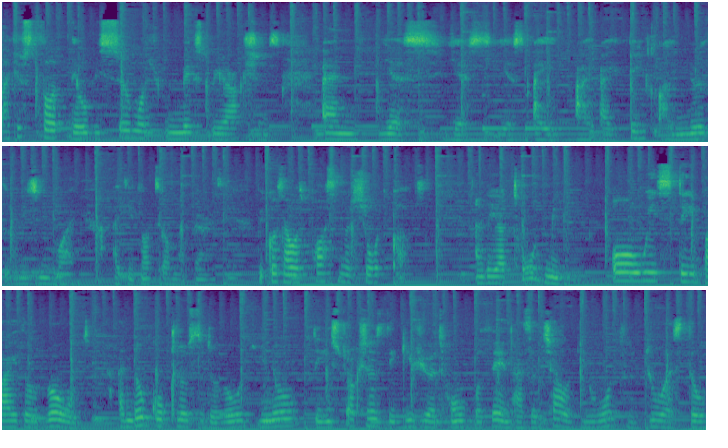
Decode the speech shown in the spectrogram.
I just thought there would be so much mixed reactions. And yes, yes, yes, I, I, I think I know the reason why I did not tell my parents because I was passing a shortcut and they had told me always stay by the road and don't go close to the road. You know the instructions they give you at home, but then as a child, you want to do as though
